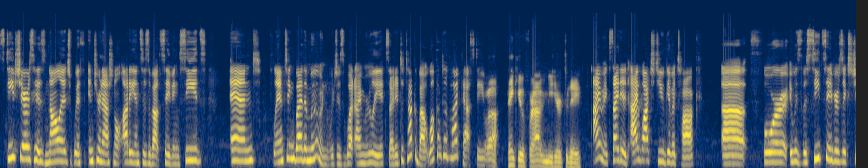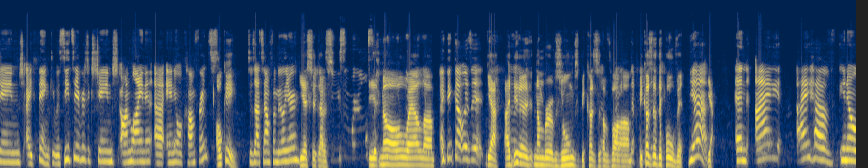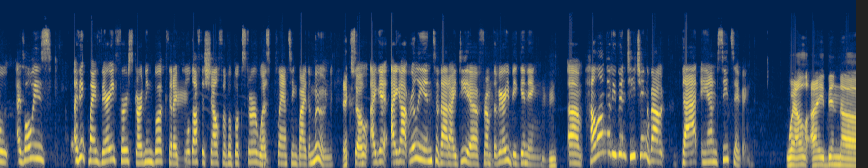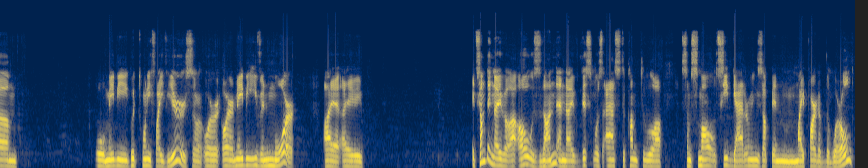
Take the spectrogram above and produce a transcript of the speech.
Steve shares his knowledge with international audiences about saving seeds and planting by the moon, which is what I'm really excited to talk about. Welcome to the podcast, Steve. Well, thank you for having me here today. I'm excited. I watched you give a talk uh, for it was the Seed Savers Exchange, I think it was Seed Savers Exchange online uh, annual conference. Okay. Does that sound familiar? Yes, it Did does. see you somewhere else? no, well, um, I think that was it. yeah, I did a number of zooms because of um, because of the COVID. Yeah. Yeah. And I I have, you know, I've always I think my very first gardening book that I Mm. pulled off the shelf of a bookstore was Planting by the Moon. Excellent. So I get I got really into that idea Mm. from the very beginning. Mhm. Um, how long have you been teaching about that and seed saving? Well, I've been um, oh, maybe a good twenty five years, or, or or maybe even more. I I. It's something I've uh, always done, and I this was asked to come to uh, some small seed gatherings up in my part of the world,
